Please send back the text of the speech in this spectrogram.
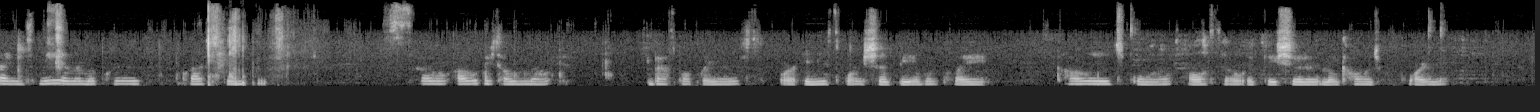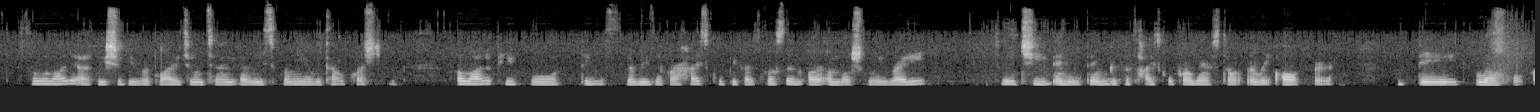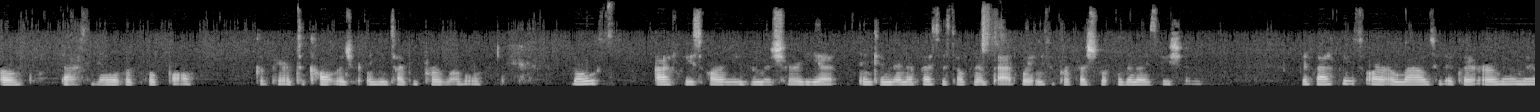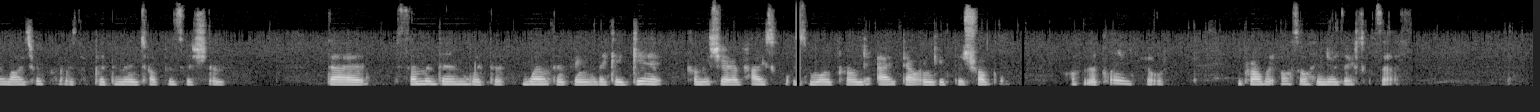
to me, and I'm a part of class 3 So I will be talking about basketball players or any sport should be able to play college or also if they shouldn't make college requirement. So a lot of athletes should be required to attend at least one year without question. A lot of people think the reason for high school because most of them aren't emotionally ready to achieve anything because high school programs don't really offer big level of basketball or football compared to college or any type of pro level. Most athletes aren't even matured yet and can manifest itself in a bad way into professional organizations. If athletes are allowed to declare early in their lives for pros that put them into a position that some of them with the wealth and fame they could get coming straight out of high school is more prone to act out and get into trouble off of the playing field probably also hinder their success.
